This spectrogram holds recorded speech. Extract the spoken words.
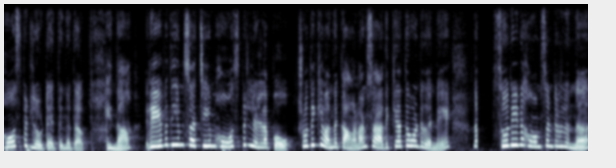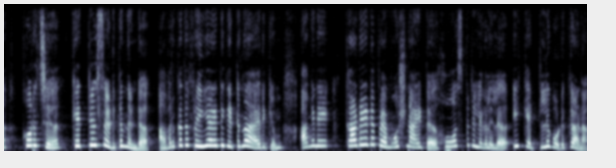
ഹോസ്പിറ്റലിലോട്ട് എത്തുന്നത്. എന്നാ രേവതിയും സച്ചിയും ഹോസ്പിറ്റലിലുള്ളപ്പോ ശ്രുതിക്ക് വന്ന് കാണാൻ സാധിക്കാത്തതുകൊണ്ട് തന്നെ സുധിയുടെ ഹോം സെന്ററിൽ നിന്ന് കുറച്ച് കെറ്റിൽസ് എടുക്കുന്നുണ്ട്. അവർക്കത് ഫ്രീ ആയിട്ട് കിട്ടുന്നതായിരിക്കും. അങ്ങനെ കടയുടെ പ്രമോഷനായിട്ട് ഹോസ്പിറ്റലുകളിൽ ഈ കെറ്റിൽ കൊടുക്കുകയാണ്.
